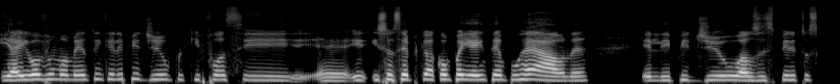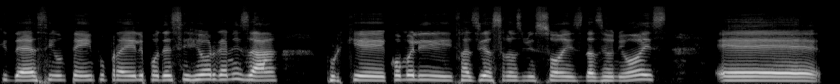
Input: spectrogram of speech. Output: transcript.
e aí houve um momento em que ele pediu porque fosse. É, isso eu sei porque eu acompanhei em tempo real, né? Ele pediu aos espíritos que dessem um tempo para ele poder se reorganizar porque como ele fazia as transmissões das reuniões, é,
